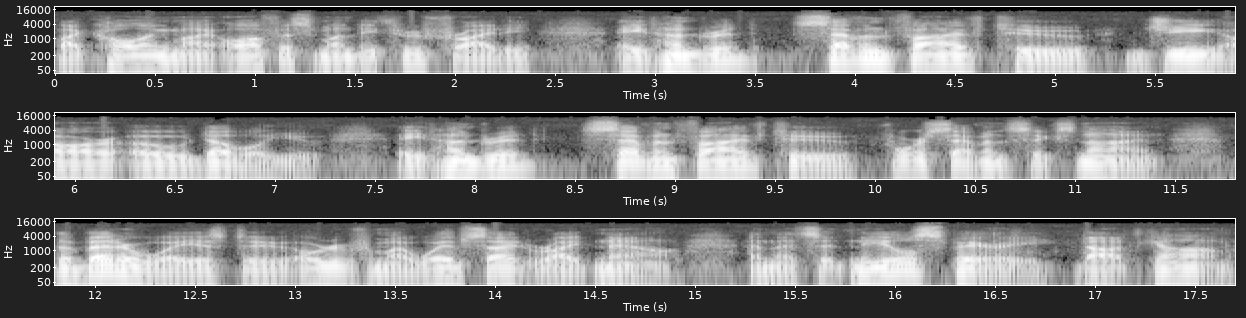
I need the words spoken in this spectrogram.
by calling my office Monday through Friday, 800 752 GROW. 800 752 4769. The better way is to order it from my website right now, and that's at neilsperry.com.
